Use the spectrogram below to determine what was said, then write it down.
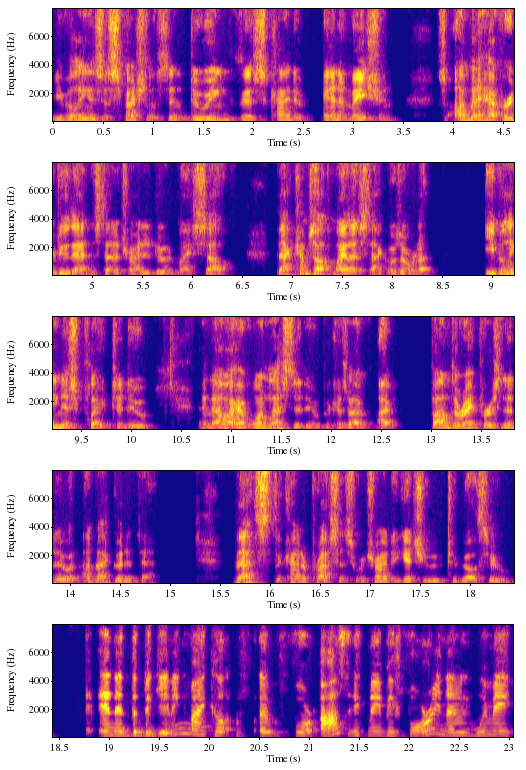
Evelina is a specialist in doing this kind of animation. So I'm going to have her do that instead of trying to do it myself. That comes off my list. That goes over to Evelina's plate to do, and now I have one less to do because I've I've found the right person to do it. I'm not good at that. That's the kind of process we're trying to get you to go through. And at the beginning michael uh, for us it may be foreign. And we may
